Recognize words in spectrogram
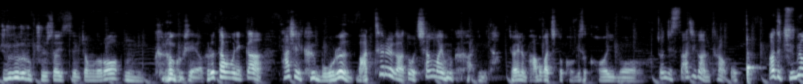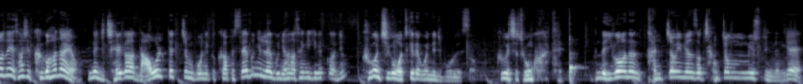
주르르륵 줄 서 있을 정도로 음, 그런 곳이에요. 그렇다 보니까 사실 그 몰은 마트를 가도 치앙마이 물가가 아닙니다. 저희는 바보같이 또 거기서 거의 뭐 어쩐지 싸지가 않더라고. 아무튼 주변에 사실 그거 하나예요. 근데 이제 제가 나올 때쯤 보니까 그 앞에 세븐일레븐이 하나 생기긴 했거든요. 그건 지금 어떻게 되고 있는지 모르겠어. 그거 진짜 좋은 것 같아. 근데 이거는 단점이면서 장점일 수도 있는 게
